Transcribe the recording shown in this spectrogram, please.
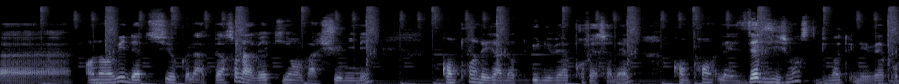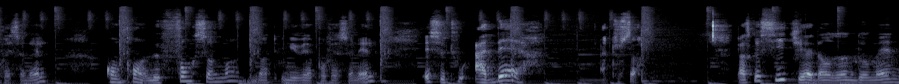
euh, on a envie d'être sûr que la personne avec qui on va cheminer comprend déjà notre univers professionnel, comprend les exigences de notre univers professionnel, comprend le fonctionnement de notre univers professionnel et surtout adhère à tout ça. Parce que si tu es dans un domaine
